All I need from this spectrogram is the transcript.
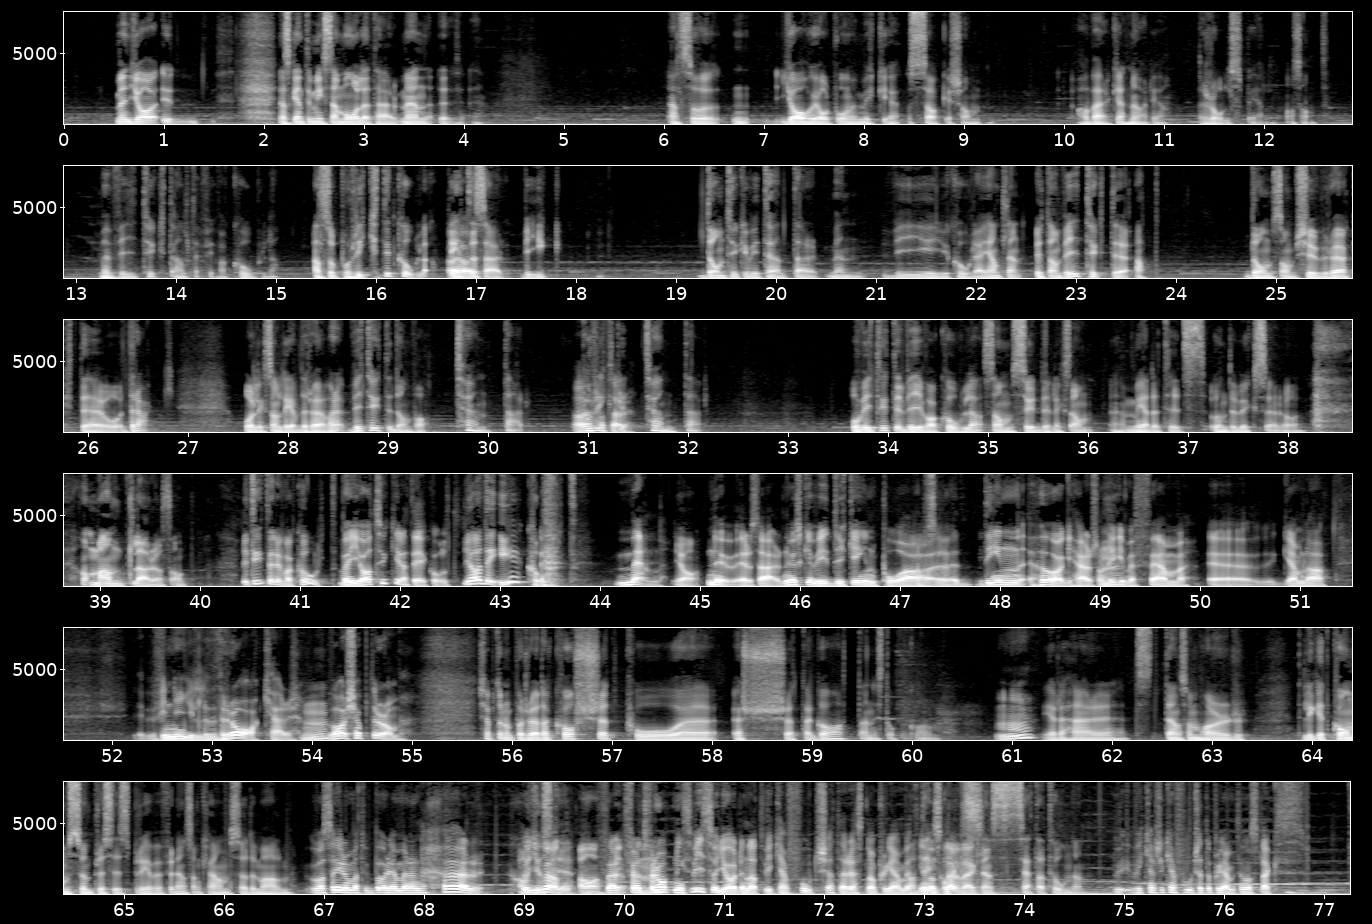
Men jag... eh, Jag ska inte missa målet här, men... Alltså, jag har ju hållit på med mycket saker som har verkat nördiga. Rollspel och sånt. Men vi tyckte alltid att vi var coola. Alltså på riktigt coola. Det är Ja, inte så här, vi... De tycker vi töntar, men vi är ju coola egentligen. Utan vi tyckte att de som tjurrökte och drack och liksom levde rövare, vi tyckte de var töntar. Ja, på riktigt töntar. Och vi tyckte vi var coola som sydde liksom eh, medeltids underbyxor och, och mantlar och sånt. Vi tyckte det var coolt. Men jag tycker att det är coolt. Ja, det är coolt. Men Ja, nu är det så här. Nu ska vi dyka in på Absolut. eh, din hög här som Mm. ligger med fem eh, gamla vinylvrak här. Mm. Var köpte du dem? köpte dem på Röda Korset på eh, Östgötagatan i Stockholm. Mm. Är det här, den som har... Det ligger ett Konsum precis bredvid för den som kan Södermalm. Vad säger du om att vi börjar med den här Ja, skivan? det. Ja, för, för att mm. förhoppningsvis så gör den att vi kan fortsätta resten av programmet Ja, den någon kommer slags... verkligen sätta tonen. Vi, vi kanske kan fortsätta programmet i någon slags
